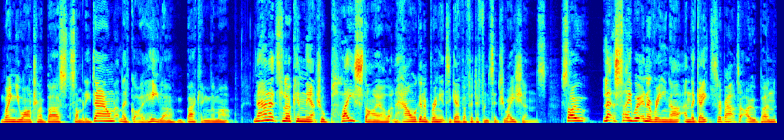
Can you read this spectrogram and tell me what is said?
when you are trying to burst somebody down and they've got a healer backing them up. Now let's look in the actual play style and how we're going to bring it together for different situations. So let's say we're in arena and the gates are about to open.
